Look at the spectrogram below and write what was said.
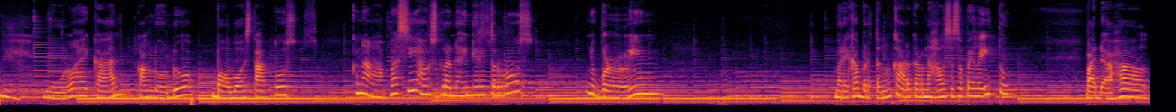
Nih, mulai kan Kang Dodo bawa-bawa status. Kenapa sih harus ngerendahin diri terus? Nyebelin. Mereka bertengkar karena hal sesepele itu. Padahal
